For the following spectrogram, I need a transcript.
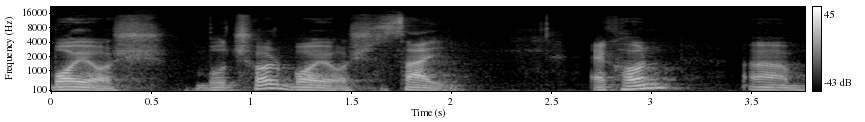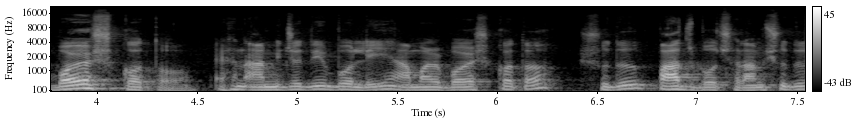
বয়স, বছর বয়স সাই এখন বয়স কত? এখন আমি যদি বলি, আমার বয়স কত? শুধু পাঁচ বছর। আমি শুধু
